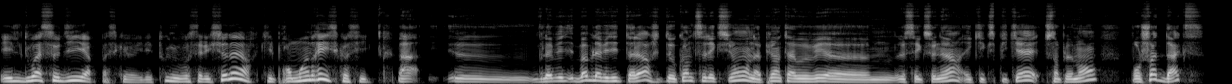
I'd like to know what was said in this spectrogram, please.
et il doit se dire, parce qu'il est tout nouveau sélectionneur, qu'il prend moins de risques aussi. Bah, euh, vous Bob l'avait dit tout à l'heure, j'étais au camp de sélection, on a pu interviewer euh, le sélectionneur et qui expliquait tout simplement, pour le choix de Dax,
